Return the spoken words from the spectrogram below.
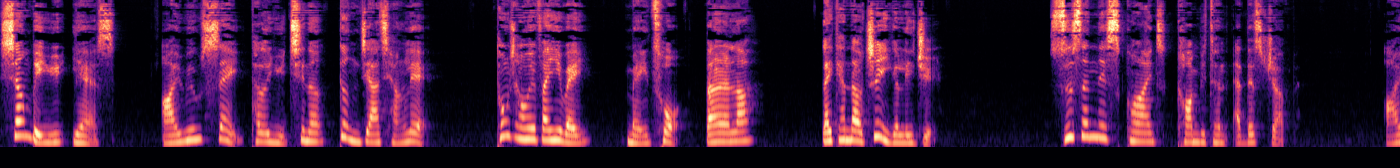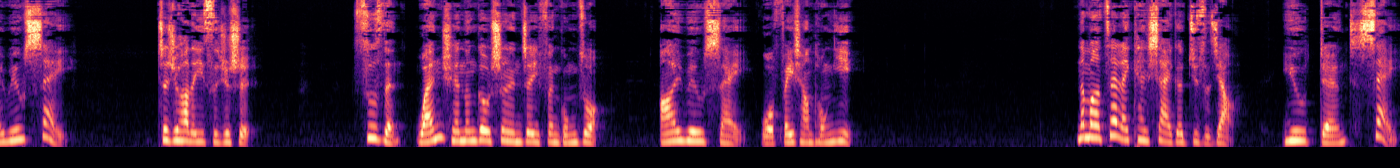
相比于 yes，I will say 它的语气呢更加强烈，通常会翻译为“没错”。当然啦，来看到这一个例句：Susan is quite competent at this job. I will say，这句话的意思就是。Susan 完全能够胜任这一份工作。I will say，我非常同意。那么再来看下一个句子，叫 You don't say。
